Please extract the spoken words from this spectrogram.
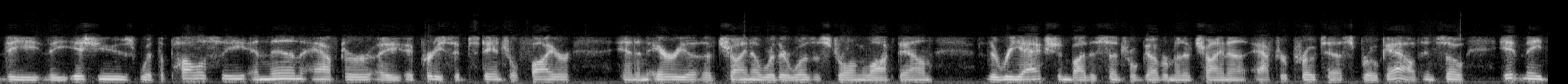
the the issues with the policy, and then after a, a pretty substantial fire in an area of China where there was a strong lockdown, the reaction by the central government of China after protests broke out. And so it made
